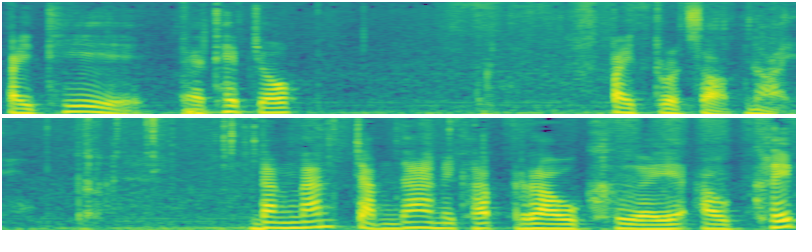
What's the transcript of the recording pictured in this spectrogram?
ไปที่เอ่อเทพโจ๊กไปตรวจสอบหน่อย ดังนั้นจำได้ไหมครับ เราเคยเอาคลิป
